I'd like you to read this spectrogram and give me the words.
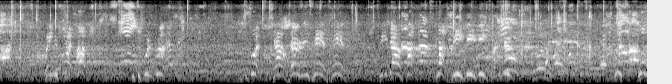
up. Wait your foot, up. Put your foot in front. Put your foot down. There it is. Hands, hands. Pick it down. Cut, cut. V, V, V. Cut V. Push, pull,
